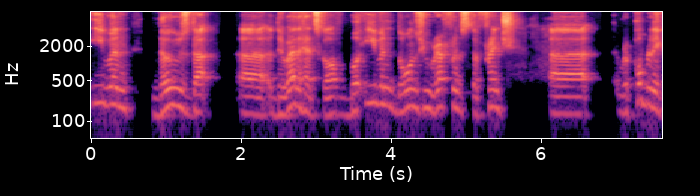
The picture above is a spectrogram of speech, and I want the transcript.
even those that uh, they wear the headscarf, but even the ones who reference the French uh, Republic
